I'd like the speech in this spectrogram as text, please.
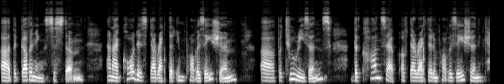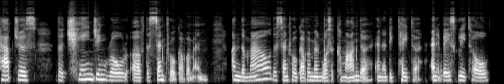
uh, the governing system. And I call this directed improvisation uh, for two reasons the concept of directed improvisation captures the changing role of the central government. Under Mao, the central government was a commander and a dictator, and it basically told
